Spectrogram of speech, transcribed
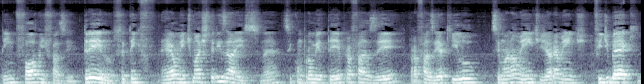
tem forma de fazer. Treino, você tem que realmente masterizar isso, né? Se comprometer para fazer, para fazer aquilo semanalmente, diariamente. Feedback.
